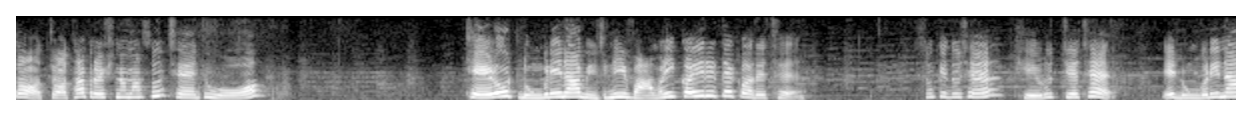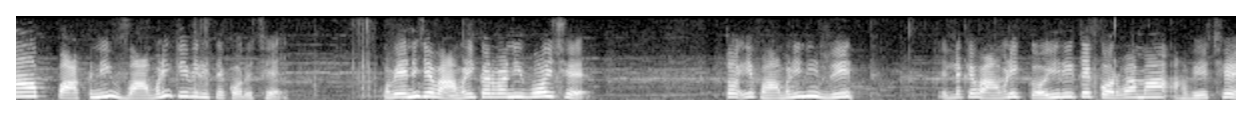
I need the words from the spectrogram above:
તો ચોથા પ્રશ્નમાં શું છે જુઓ? ખેડૂત ડુંગળીના બીજની વાવણી કઈ રીતે કરે છે? શું કીધું છે? ખેડૂત જે છે, એ ડુંગળીના પાકની વાવણી કેવી રીતે કરે છે? હવે એની જે વાવણી કરવાની હોય છે, તો એ વાવણીની રીત, એટલે કે વાવણી કઈ રીતે કરવામાં આવે છે,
